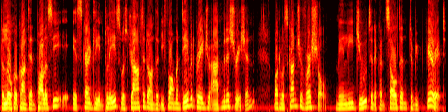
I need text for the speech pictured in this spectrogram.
The local content policy is currently in place was drafted under the former David Granger administration but was controversial mainly due to the consultant to prepare it.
